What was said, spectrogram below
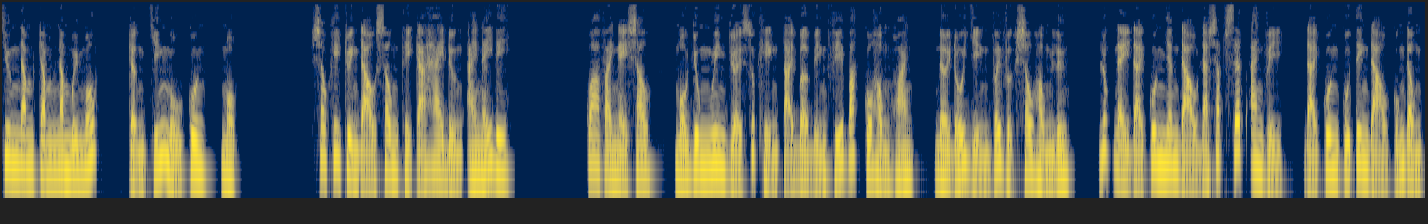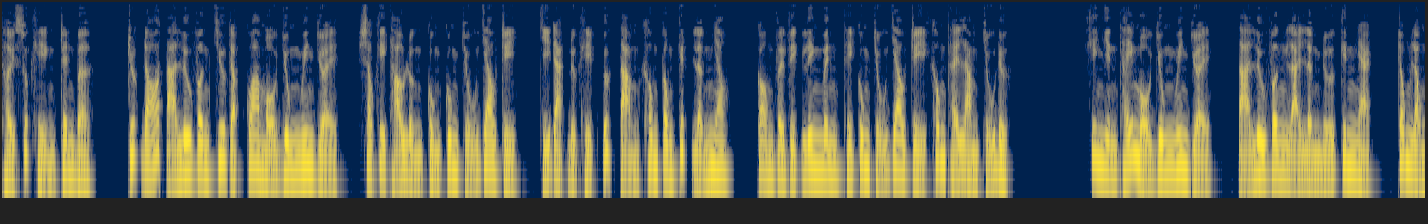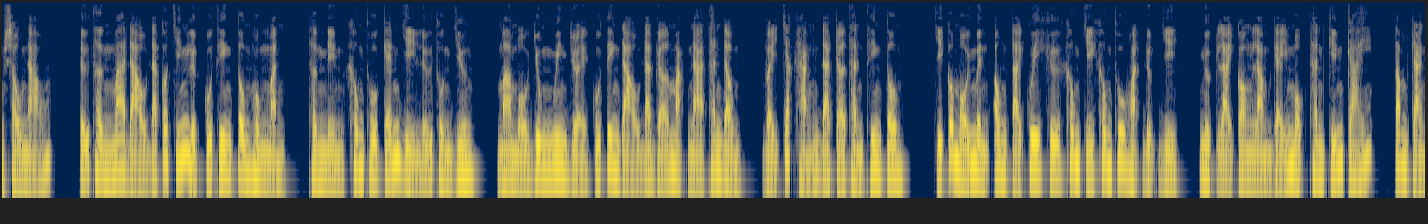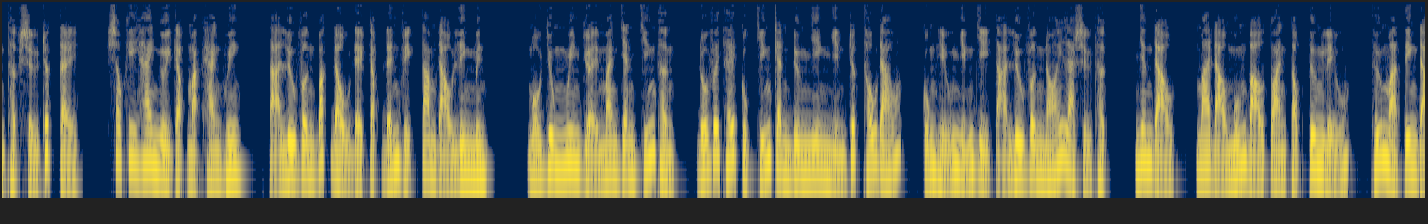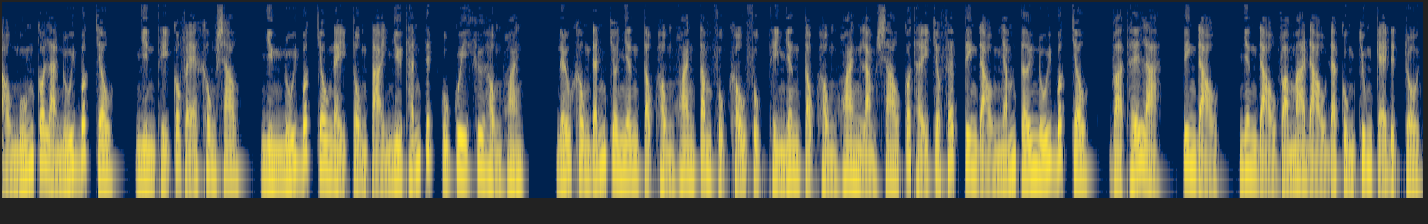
Chương 551, Trận chiến ngũ quân, 1 Sau khi truyền đạo xong thì cả hai đường ai nấy đi. Qua vài ngày sau, mộ dung nguyên Duệ xuất hiện tại bờ biển phía bắc của Hồng Hoang, nơi đối diện với vực sâu Hồng Lương. Lúc này đại quân nhân đạo đã sắp xếp an vị, đại quân của tiên đạo cũng đồng thời xuất hiện trên bờ. Trước đó tạ Lưu Vân chưa gặp qua mộ dung nguyên Duệ, sau khi thảo luận cùng cung chủ giao trì, chỉ đạt được hiệp ước tạm không công kích lẫn nhau, còn về việc liên minh thì cung chủ giao trì không thể làm chủ được. Khi nhìn thấy mộ dung nguyên Duệ, tạ Lưu Vân lại lần nữa kinh ngạc, trong lòng sầu não, tử thần ma đạo đã có chiến lực của thiên tôn hùng mạnh, thần niệm không thua kém gì Lữ Thuần Dương, mà mộ dung nguyên Duệ của tiên đạo đã gỡ mặt nạ thanh đồng, vậy chắc hẳn đã trở thành thiên tôn. Chỉ có mỗi mình ông tại quy khư không chỉ không thu hoạch được gì, ngược lại còn làm gãy một thanh kiếm cái, tâm trạng thật sự rất tệ. Sau khi hai người gặp mặt hàng huyên, tạ Lưu Vân bắt đầu đề cập đến việc tam đạo liên minh. Mộ dung nguyên Duệ mang danh chiến thần, đối với thế cục chiến tranh đương nhiên nhìn rất thấu đáo, cũng hiểu những gì tạ Lưu Vân nói là sự thật. Nhân đạo, ma đạo muốn bảo toàn tộc tương liễu, thứ mà tiên đạo muốn có là núi Bất Châu, nhìn thì có vẻ không sao, nhưng núi Bất Châu này tồn tại như thánh tích của quy khư hồng hoang. Nếu không đánh cho nhân tộc hồng hoang tâm phục khẩu phục thì nhân tộc hồng hoang làm sao có thể cho phép tiên đạo nhắm tới núi Bất Châu, và thế là, tiên đạo, nhân đạo và ma đạo đã cùng chung kẻ địch rồi.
